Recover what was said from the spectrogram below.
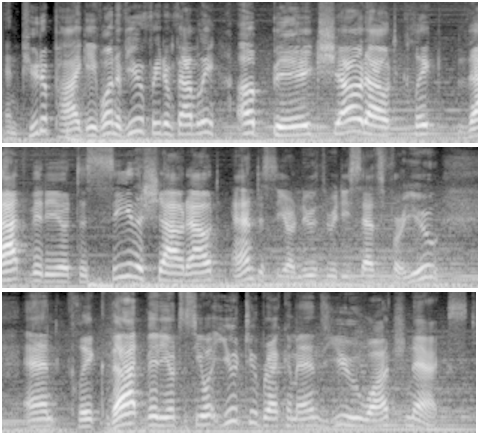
And PewDiePie gave one of you, Freedom Family, a big shout out. Click that video to see the shout out and to see our new 3D sets for you. And click that video to see what YouTube recommends you watch next.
